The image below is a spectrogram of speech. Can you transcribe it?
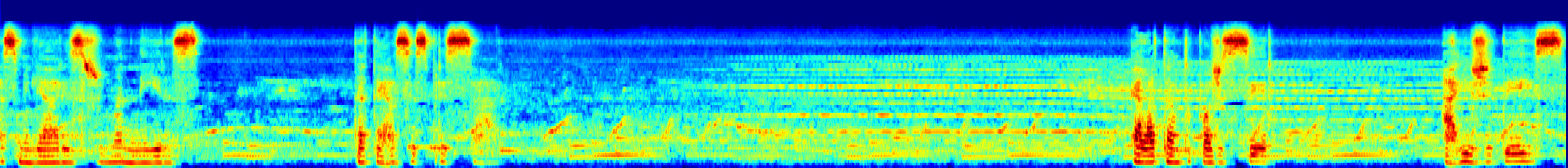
As milhares de maneiras da Terra se expressar. Ela tanto pode ser a rigidez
